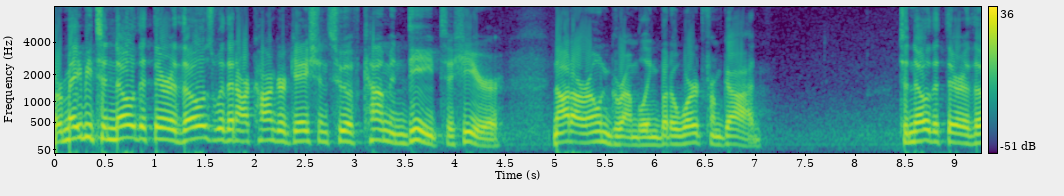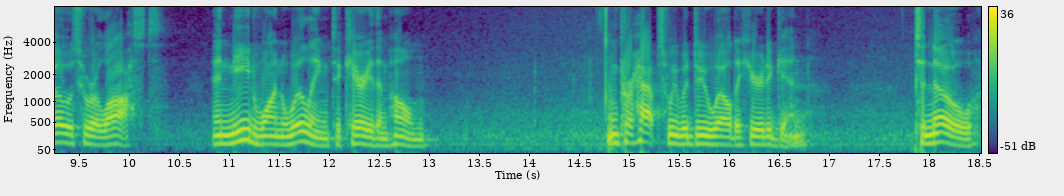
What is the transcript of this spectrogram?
Or maybe to know that there are those within our congregations who have come indeed to hear, not our own grumbling, but a word from God. To know that there are those who are lost and need one willing to carry them home. And perhaps we would do well to hear it again. To know,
